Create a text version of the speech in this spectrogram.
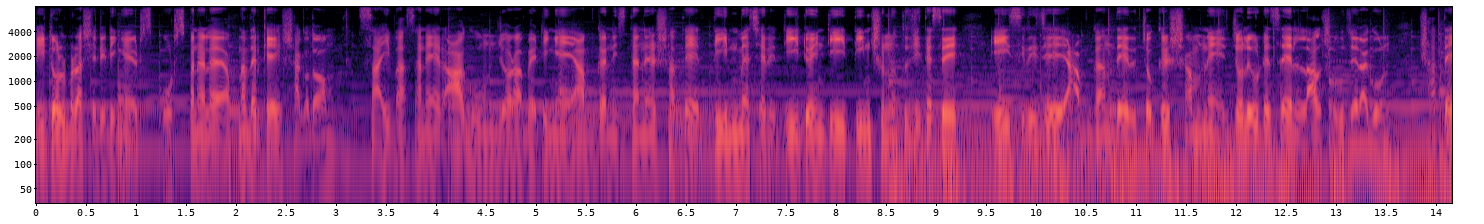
লিটল ব্রাশ এডিটিংয়ের স্পোর্টস প্যানেলে আপনাদেরকে স্বাগতম। সাইফ হাসানের আগুন জোড়া ব্যাটিংয়ে আফগানিস্তানের সাথে তিন ম্যাচের টি টোয়েন্টি তিন শূন্যতে জিতেছে। এই সিরিজে আফগানদের চোখের সামনে জ্বলে উঠেছে লাল সবুজের আগুন। সাথে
